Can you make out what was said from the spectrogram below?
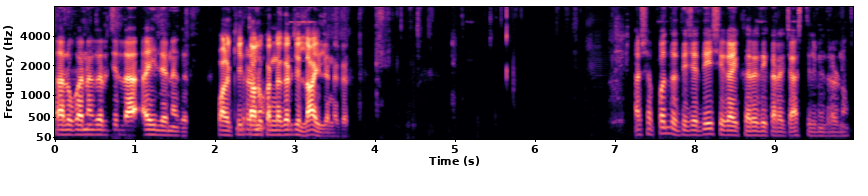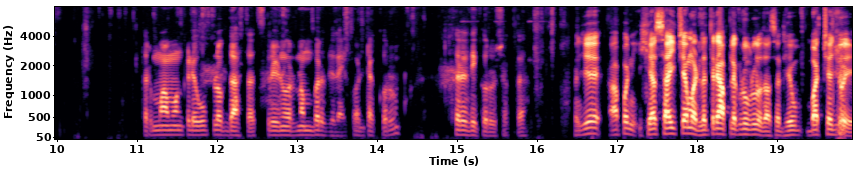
तालुका नगर जिल्हा अहिल्यानगर. वाळकी तालुका नगर जिल्हा अहिल्यानगर. अशा पद्धतीचे देशी गाई खरेदी करायचे असतील मित्रांनो. तर मामांकडे उपलब्ध असतात. स्क्रीनवर नंबर दिलाय. कॉन्टॅक्ट करून खरेदी करू शकता. म्हणजे आपण ह्या साईजच्या म्हटलं तरी आपल्याकडे उपलब्ध असतात. हे बच्चा जो आहे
